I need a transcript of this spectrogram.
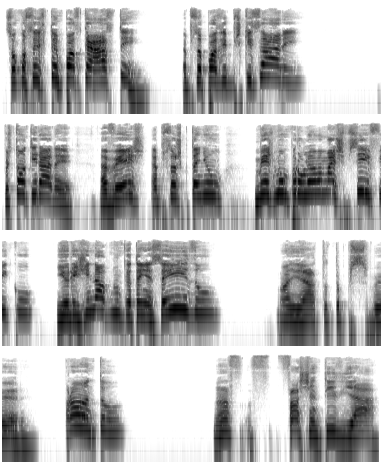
São conselhos que têm podcast. A pessoa pode ir pesquisar. Depois estão a tirar a vez a pessoas que tenham mesmo um problema mais específico e original que nunca tenha saído. Ah, já, estou-te a perceber. Pronto. Não, faz sentido, já.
